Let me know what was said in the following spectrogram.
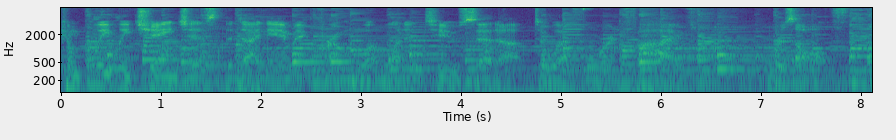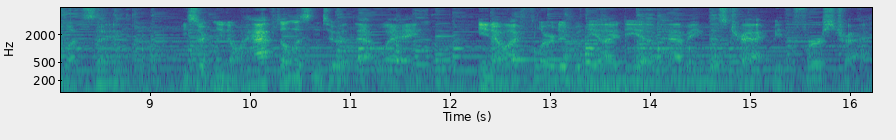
completely changes the dynamic from what one and two set up to what four and five resolve. Let's say you certainly don't have to listen to it that way. You know, I flirted with the idea of having this track be the first track.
